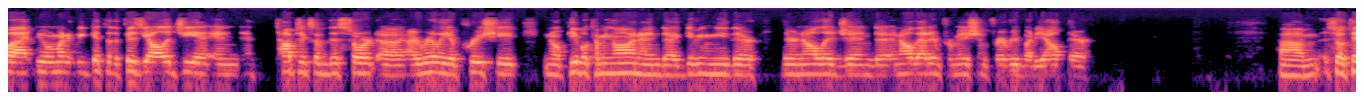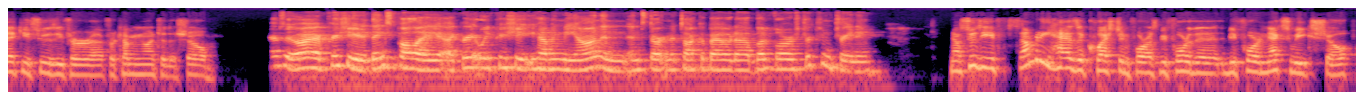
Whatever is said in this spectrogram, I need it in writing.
but you know, when we get to the physiology and, and topics of this sort, uh, I really appreciate you know people coming on and uh, giving me their their knowledge and uh, and all that information for everybody out there. Um, so thank you, Susie, for uh, for coming on to the show. Absolutely, I appreciate it. Thanks, Paul. I, I greatly appreciate you having me on and, and starting to talk about uh, blood flow restriction training. Now, Susie, if somebody has a question for us before the before next week's show,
